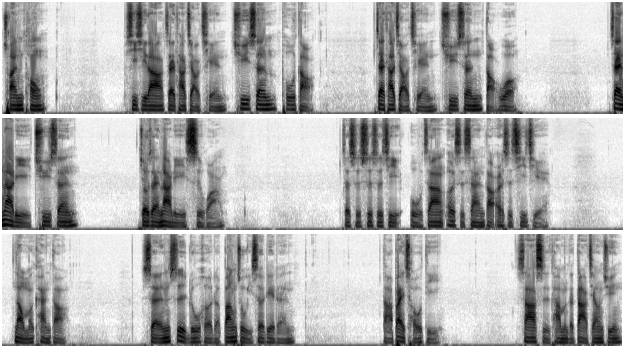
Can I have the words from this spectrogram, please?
穿通。西西拉在他脚前屈身扑倒，在他脚前屈身倒卧，在那里屈身，就在那里死亡。这是四世纪五章二十三到二十七节。那我们看到神是如何的帮助以色列人打败仇敌。杀死他们的大将军。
